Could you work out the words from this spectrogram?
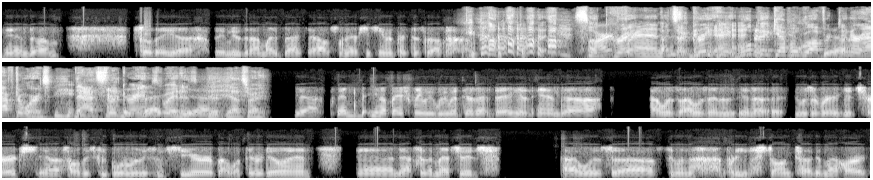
and um, so they uh, they knew that I might back out, so they actually came and picked us up. Smart a great, friends. That's a great. Hey, we'll pick you up and we'll go out for Yeah. dinner afterwards. That's the greatest way to. Yeah. That's right. Yeah, and you know, basically, we, we went there that day, and, and uh, I was I was in in a it was a very good church, and I saw these people were really sincere about what they were doing. And after the message, I was uh, feeling a pretty strong tug in my heart,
